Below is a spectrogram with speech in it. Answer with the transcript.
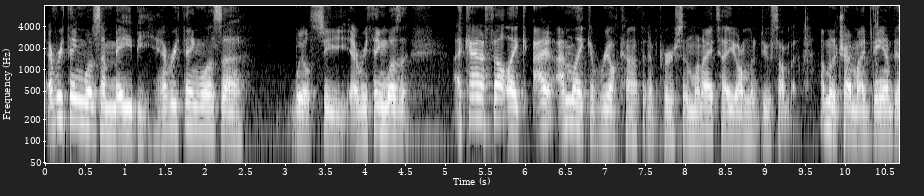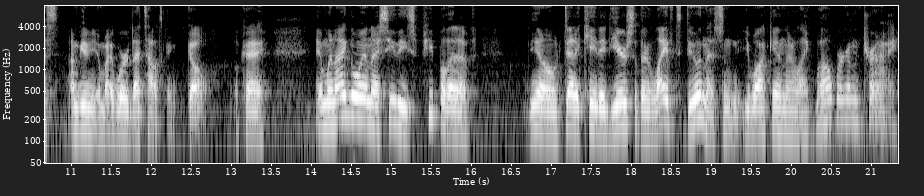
everything was a maybe. Everything was a we'll see. Everything was a. I kind of felt like I, I'm like a real confident person. When I tell you I'm going to do something, I'm going to try my damnedest. I'm giving you my word. That's how it's going to go. Okay? And when I go in, I see these people that have, you know, dedicated years of their life to doing this, and you walk in, they're like, well, we're going to try.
